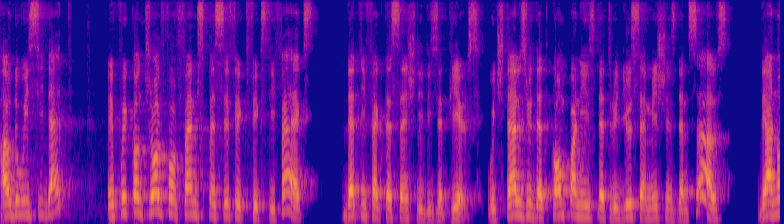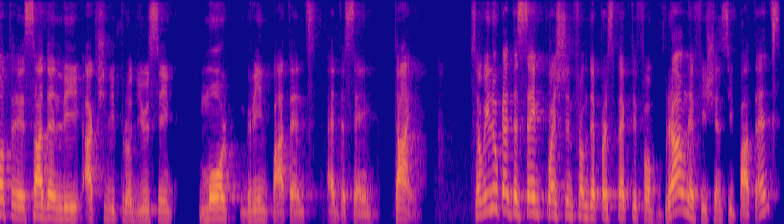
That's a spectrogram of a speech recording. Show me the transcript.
How do we see that? If we control for firm-specific fixed effects, that effect essentially disappears, which tells you that companies that reduce emissions themselves, they are not uh, suddenly actually producing more green patents at the same time. So we look at the same question from the perspective of brown efficiency patents,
